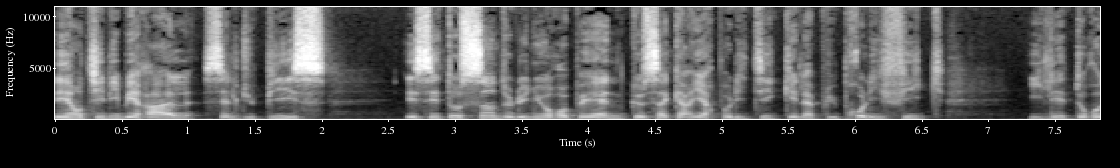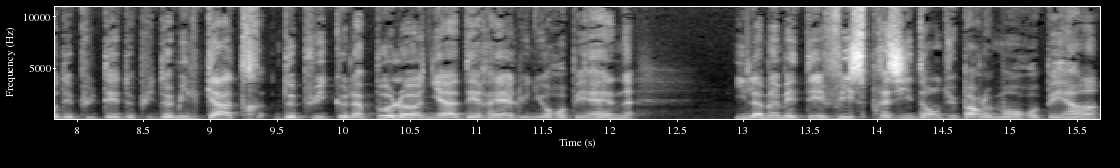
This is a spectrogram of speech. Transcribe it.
et antilibérale, celle du PIS, et c'est au sein de l'Union européenne que sa carrière politique est la plus prolifique. Il est eurodéputé depuis 2004, depuis que la Pologne a adhéré à l'Union européenne. Il a même été vice-président du Parlement européen.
